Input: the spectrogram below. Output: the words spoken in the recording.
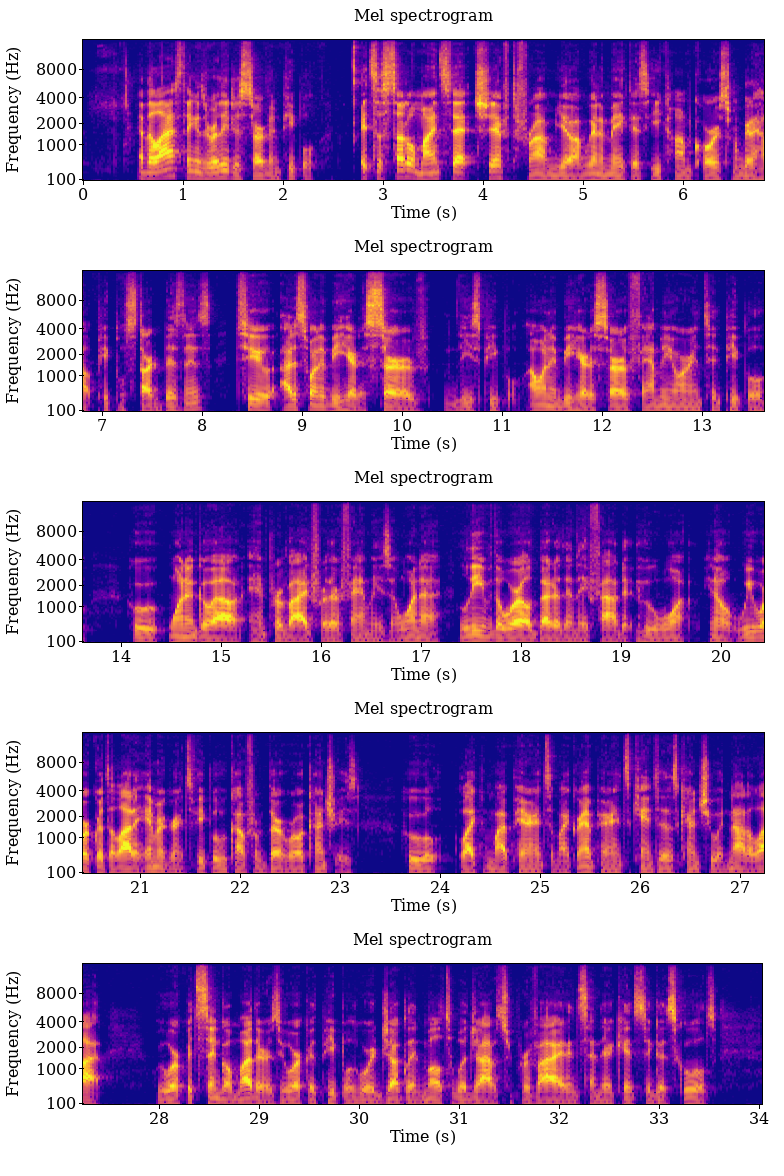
And the last thing is really just serving people. It's a subtle mindset shift from yo i'm going to make this ecom course i'm going to help people start business to i just want to be here to serve these people. I want to be here to serve family oriented people who want to go out and provide for their families and want to leave the world better than they found it who want you know we work with a lot of immigrants people who come from third world countries who like my parents and my grandparents came to this country with not a lot we work with single mothers. We work with people who are juggling multiple jobs to provide and send their kids to good schools.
